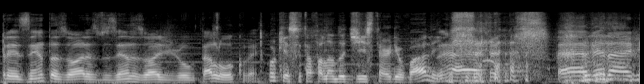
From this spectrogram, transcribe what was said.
300 horas, 200 horas de jogo. Tá louco, velho. O que? Você tá falando de Stardew Valley? É, é verdade.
